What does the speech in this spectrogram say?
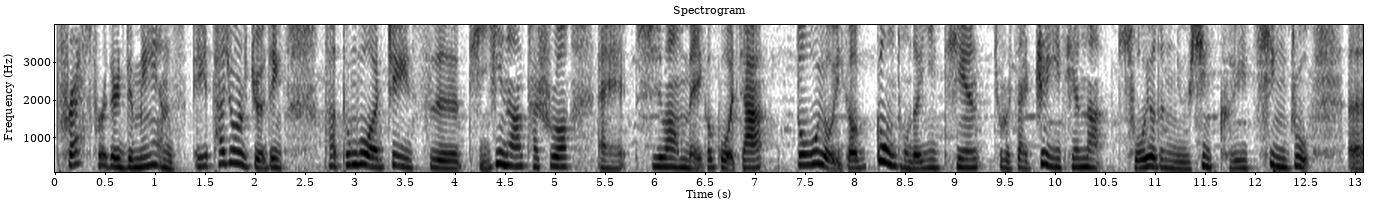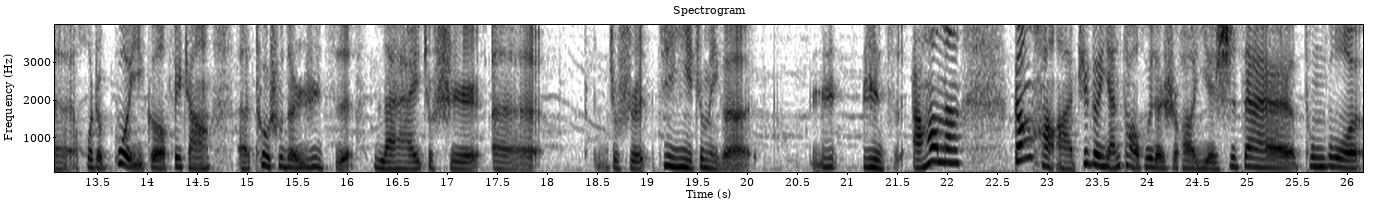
press for their demands。哎，他就是决定，他通过这一次提议呢，他说，哎，希望每个国家。 都有一个共同的一天，就是在这一天呢，所有的女性可以庆祝，呃，或者过一个非常呃特殊的日子，来就是呃，就是记忆这么一个日。日子，然后呢，刚好啊，这个研讨会的时候也是在通过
